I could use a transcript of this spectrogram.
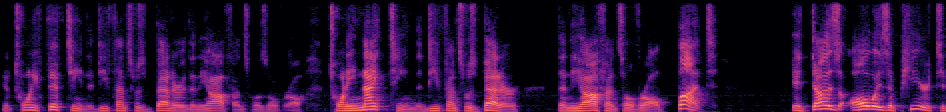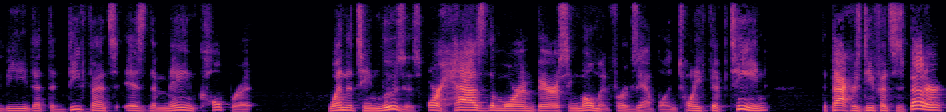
You know, 2015, the defense was better than the offense was overall. 2019, the defense was better than the offense overall. But it does always appear to be that the defense is the main culprit when the team loses or has the more embarrassing moment. For example, in 2015, the Packers defense is better,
